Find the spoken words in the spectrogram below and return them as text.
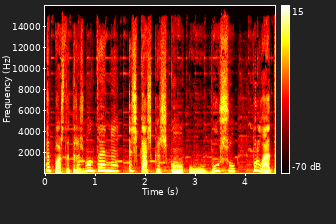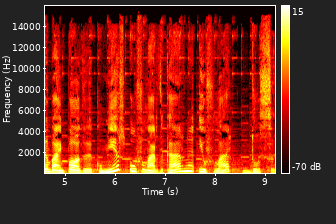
a posta transmontana, as cascas com o bucho, por lá também pode comer o folar de carne e o folar doce.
